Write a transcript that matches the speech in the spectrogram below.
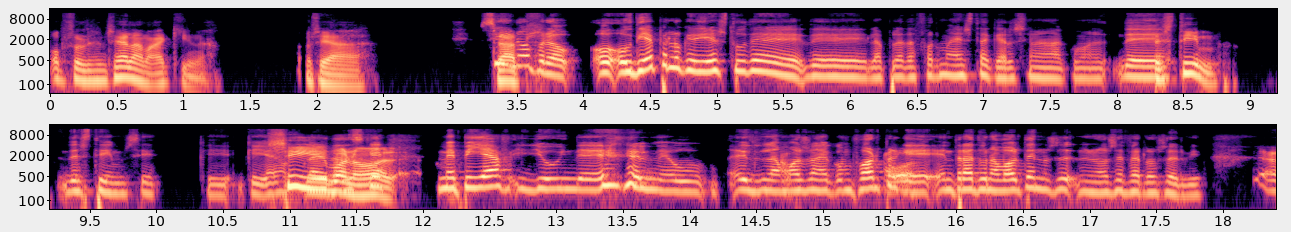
obsolescència de la màquina. O sea, Sí, Saps? no, però ho, ho diria per lo que dius tu de, de la plataforma esta que ara se m'ha. De, de Steam. de Steam, sí. Que, que jo, Sí, la bueno, és que me pilla lluny de el meu, el, la meva zona de confort perquè he entrat una volta i no sé, no sé fer-lo servir. a-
